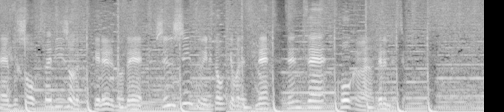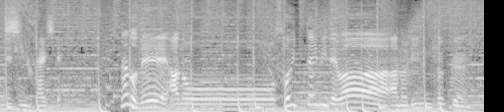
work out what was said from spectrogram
えー、武将2人以上でかけれるので春心軍入れておけばですね全然効果が出るんですよ。自身に対して。なのであのー、そういった意味ではあの林武君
